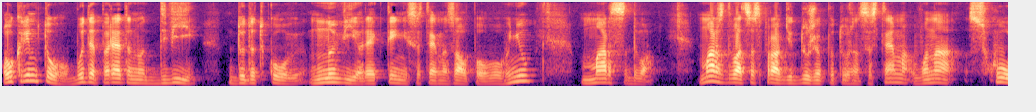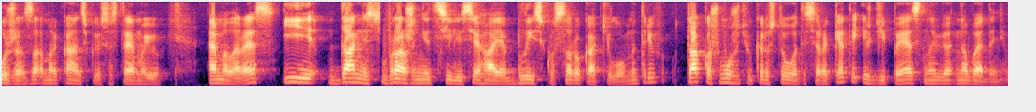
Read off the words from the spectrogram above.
Окрім того, буде передано дві додаткові нові реактивні системи залпового вогню Марс-2. Марс-2 це справді дуже потужна система. Вона схожа з американською системою МЛРС, і дальність враження цілі сягає близько 40 км. Також можуть використовуватися ракети із GPS-наведенням.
